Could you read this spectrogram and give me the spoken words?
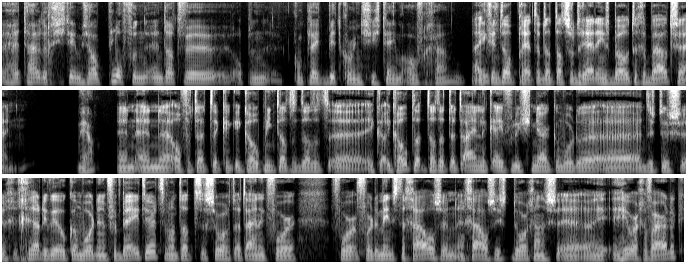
het huidige systeem zou ploffen en dat we op een compleet Bitcoin systeem overgaan? Nou, ik vind het wel prettig dat dat soort reddingsboten gebouwd zijn. Ja. En, en uh, of het, kijk, ik hoop niet dat, het, dat het, uh, ik, ik hoop dat, dat het uiteindelijk evolutionair kan worden, uh, dus, dus gradueel kan worden verbeterd. Want dat zorgt uiteindelijk voor, voor, voor de minste chaos. En, en chaos is doorgaans heel erg gevaarlijk.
